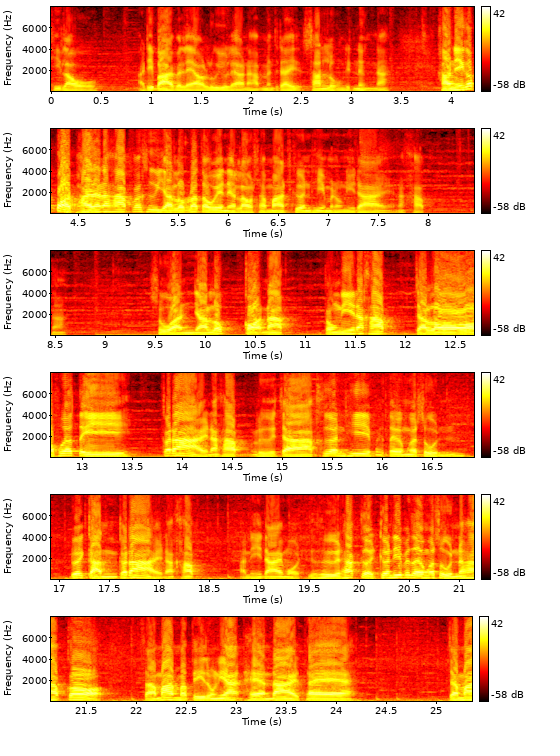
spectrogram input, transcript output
ที่เราอธิบายไปแล้วรู้อยู่แล้วนะครับ มันจะได้สั้นลงนิดหนึ่งนะ คราวนี้ก็ปลอดภัยแล้วนะครับ ก็คือยานลบลาดตระเวนเนี่ยเราสามารถเคลื่อนที่มาตรงนี้ได้นะครับนะส่วนยานลบเกาะหนักตรงนี้นะครับ จะรอเพื่อตีก็ได้นะครับ หรือจะเคลื่อนที่ไปเติมกระสุนด้วยกันก็ได้นะครับ อันนี้ได้หมดก็คือถ้าเกิดเคลื่อนที่ไปเติมกระสุนนะครับ ก็สามารถมาตีตรงนี้แทนได้แต่จะมา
